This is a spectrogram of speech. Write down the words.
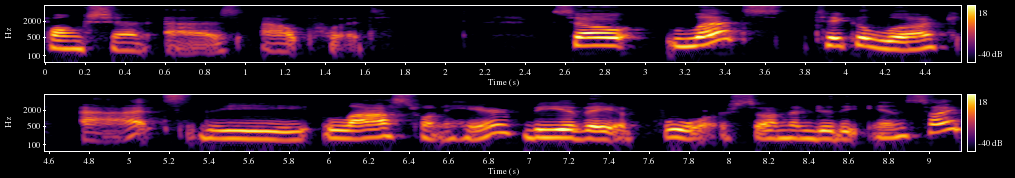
function as output. So let's take a look at the last one here, b of a of 4. So I'm going to do the inside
